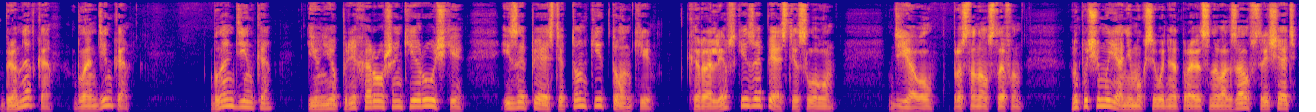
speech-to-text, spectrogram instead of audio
брюнетка, блондинка? Блондинка, и у нее прихорошенькие ручки, и запястья тонкие-тонкие. Королевские запястья, словом. Дьявол, простонал Стефан. Ну почему я не мог сегодня отправиться на вокзал встречать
